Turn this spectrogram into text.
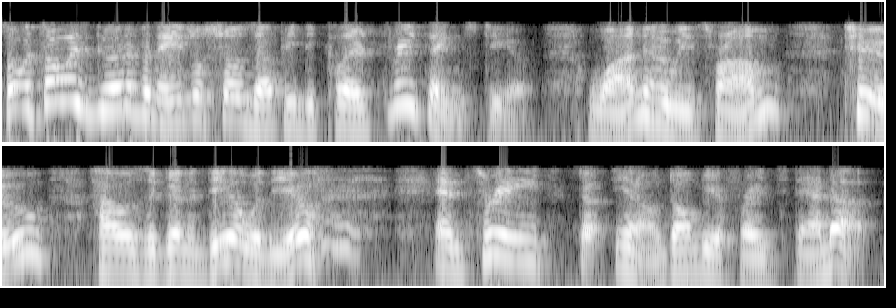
So it's always good if an angel shows up, he declares three things to you. One, who he's from. Two, how is it going to deal with you? And three, you know, don't be afraid, stand up.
